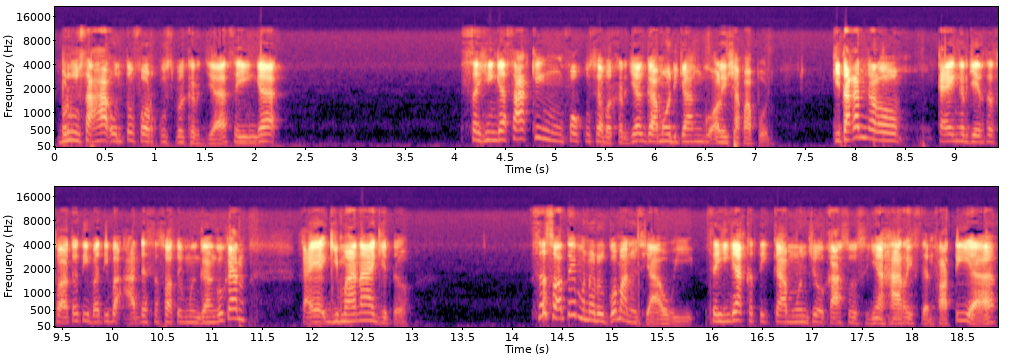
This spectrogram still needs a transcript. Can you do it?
berusaha untuk fokus bekerja sehingga sehingga saking fokusnya bekerja gak mau diganggu oleh siapa pun. Kita kan kalau kayak ngerjain sesuatu tiba-tiba ada sesuatu yang mengganggu kan kayak gimana gitu. Sesuatu yang menurut gue manusiawi sehingga ketika muncul kasusnya Haris dan Fatia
